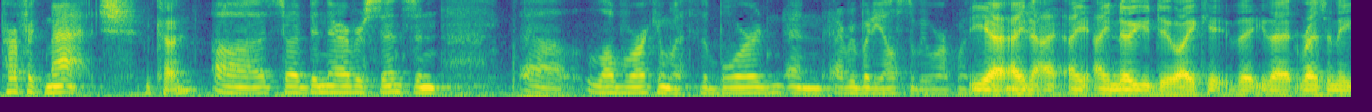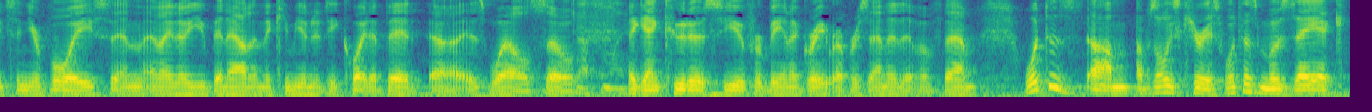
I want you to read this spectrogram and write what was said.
perfect match. Okay. Uh, so I've been there ever since, and uh, love working with the board and everybody else that we work with. Yeah, I, I, I know you do. I that, that resonates in your voice, and, and I know you've been out in the community quite a bit uh, as well. So Definitely. again, kudos to you for being a great representative of them. What does um, I was always curious. What does Mosaic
